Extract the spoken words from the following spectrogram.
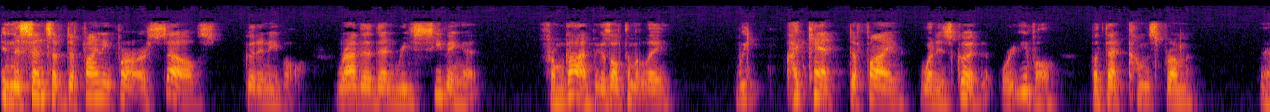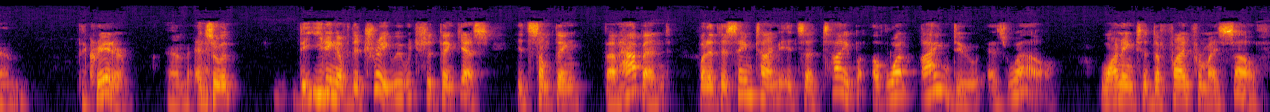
in the sense of defining for ourselves good and evil rather than receiving it from God because ultimately we I can't define what is good or evil, but that comes from um, the Creator. Um, and so the eating of the tree, we should think, yes, it's something that happened, but at the same time, it's a type of what I do as well wanting to define for myself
